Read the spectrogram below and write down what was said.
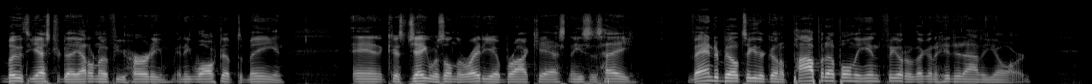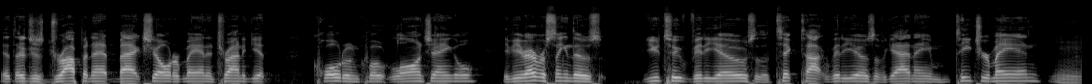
booth yesterday. I don't know if you heard him, and he walked up to me, and and because Jay was on the radio broadcast, and he says, "Hey, Vanderbilt's either going to pop it up on the infield or they're going to hit it out of the yard. If They're just dropping that back shoulder, man, and trying to get quote unquote launch angle. If you've ever seen those YouTube videos or the TikTok videos of a guy named Teacher Man, mm.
